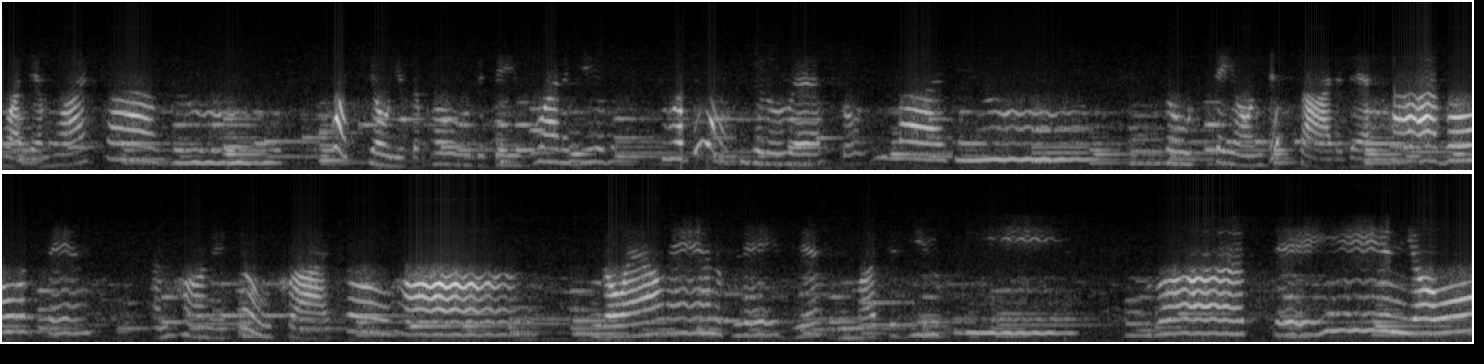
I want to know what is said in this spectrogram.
What them stars do. What show you suppose that going to give to a black little rascal like you? So stay on this side of that high board fence. And honey, don't cry so hard. Go out and play just as much as you please. But stay in your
